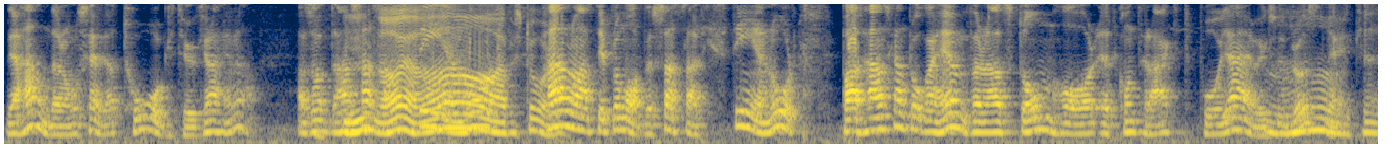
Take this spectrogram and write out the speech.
Det handlar om att sälja tåg till Ukraina. Alltså han mm, satsar ja, ja, stenhårt. Ja, han och hans diplomater satsar stenhårt på att han ska inte åka hem förrän att de har ett kontrakt på järnvägsutrustning. Ah, okay,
